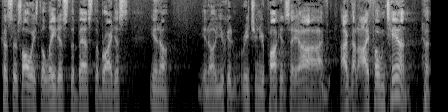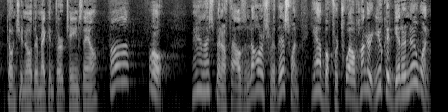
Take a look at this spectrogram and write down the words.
because there's always the latest, the best, the brightest. You know, you know, you could reach in your pocket and say, "Ah, I've I've got an iPhone 10." Don't you know they're making 13s now? Huh? Well, Man, I spent $1,000 for this one. Yeah, but for 1200 you could get a new one.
